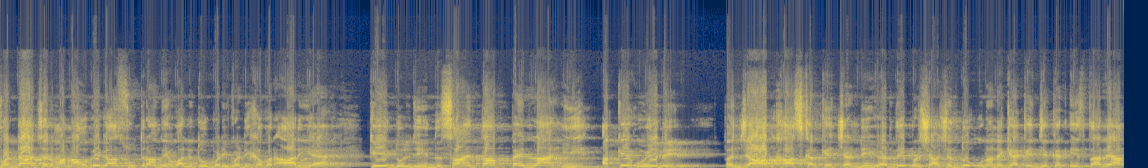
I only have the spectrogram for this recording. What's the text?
ਵੱਡਾ ਜੁਰਮਾਨਾ ਹੋਵੇਗਾ। ਸੂਤਰਾਂ ਦੇ ਹਵਾਲੇ ਤੋਂ ਬੜੀ ਵੱਡੀ ਖਬਰ ਆ ਰਹੀ ਹੈ ਕਿ ਦਲਜੀਤ ਦੋਸਾਂਝ ਤਾਂ ਪਹਿਲਾਂ ਹੀ ਅੱਕੇ ਹੋਏ ਨੇ। ਪੰਜਾਬ ਖਾਸ ਕਰਕੇ ਚੰਡੀਗੜ੍ਹ ਦੇ ਪ੍ਰਸ਼ਾਸਨ ਤੋਂ ਉਹਨਾਂ ਨੇ ਕਿਹਾ ਕਿ ਜੇਕਰ ਇਸ ਤਰ੍ਹਾਂ ਰਿਹਾ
